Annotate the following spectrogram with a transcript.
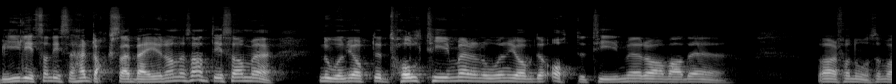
Bli litt som disse her dagsarbeiderne. Sant? De som eh, noen jobbet tolv timer, og noen jobbet åtte timer. og var det, det var i hvert fall noen som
